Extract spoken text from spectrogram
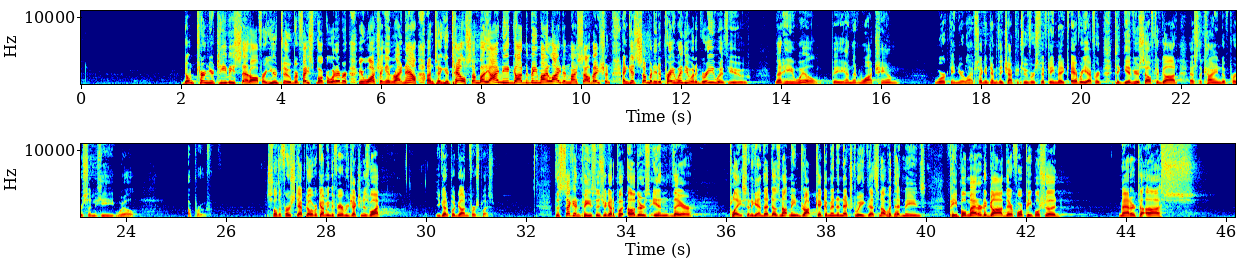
Don't turn your TV set off or YouTube or Facebook or whatever you're watching in right now until you tell somebody, I need God to be my light and my salvation, and get somebody to pray with you and agree with you that He will be, and then watch Him work in your life. 2 Timothy chapter 2 verse 15 make every effort to give yourself to God as the kind of person he will approve. So the first step to overcoming the fear of rejection is what? You got to put God in first place. The second piece is you got to put others in their place. And again, that does not mean drop kick them into next week. That's not what that means. People matter to God, therefore people should matter to us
